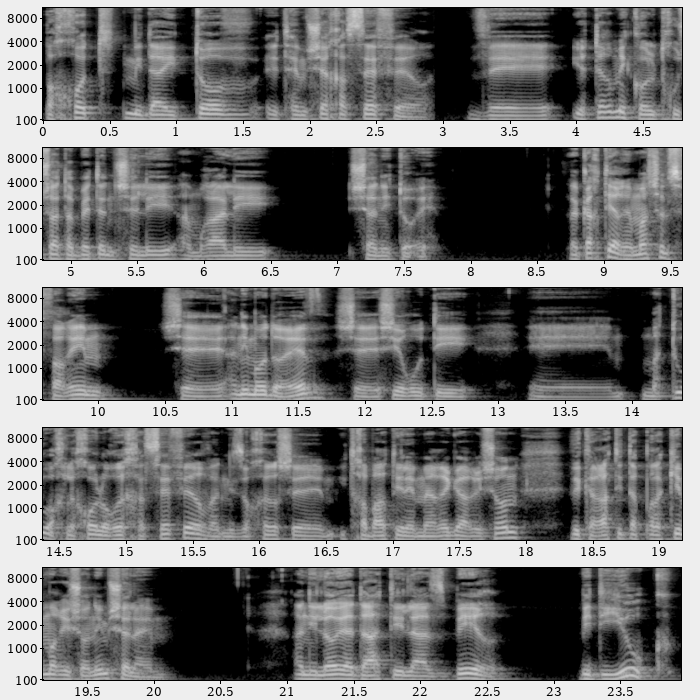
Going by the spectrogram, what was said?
פחות מדי טוב את המשך הספר, ויותר מכל תחושת הבטן שלי אמרה לי שאני טועה. לקחתי ערימה של ספרים שאני מאוד אוהב, שהשאירו אותי אה, מתוח לכל אורך הספר, ואני זוכר שהתחברתי אליהם מהרגע הראשון, וקראתי את הפרקים הראשונים שלהם. אני לא ידעתי להסביר בדיוק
